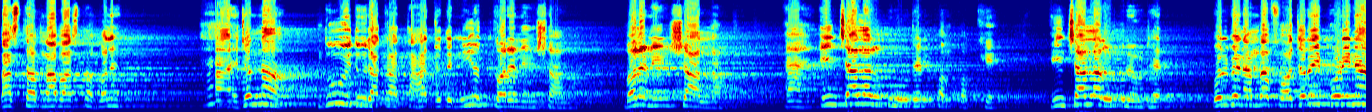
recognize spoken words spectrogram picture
বাস্তব না বাস্তব বলে? হ্যাঁ। এই জন্য দুই দুই রাখা তাহার যদি নিয়ত করেন ইনশাআল্লাহ। বলেন ইনশাআল্লাহ। হ্যাঁ ইনশাআল্লাহর উপরে উঠেন কমপক্ষে। ইনশাআল্লাহর উপরে উঠেন। বলবেন আমরা ফজরেই পড়ি না।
